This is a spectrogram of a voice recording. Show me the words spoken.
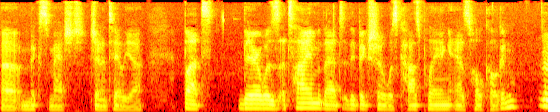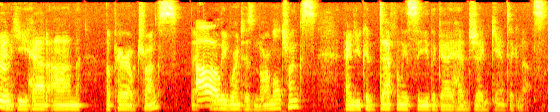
uh, mixed matched genitalia, but there was a time that the Big Show was cosplaying as Hulk Hogan, and he had on a pair of trunks that Oh. clearly weren't his normal trunks, and you could definitely see the guy had gigantic nuts.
